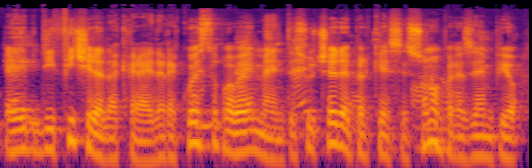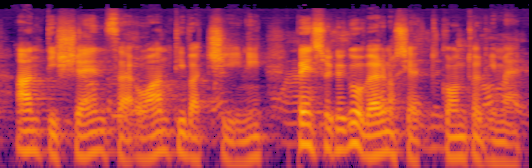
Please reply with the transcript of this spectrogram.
È difficile da credere, questo probabilmente succede perché se sono per esempio anti-scienza o anti-vaccini, penso che il governo sia contro di me.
